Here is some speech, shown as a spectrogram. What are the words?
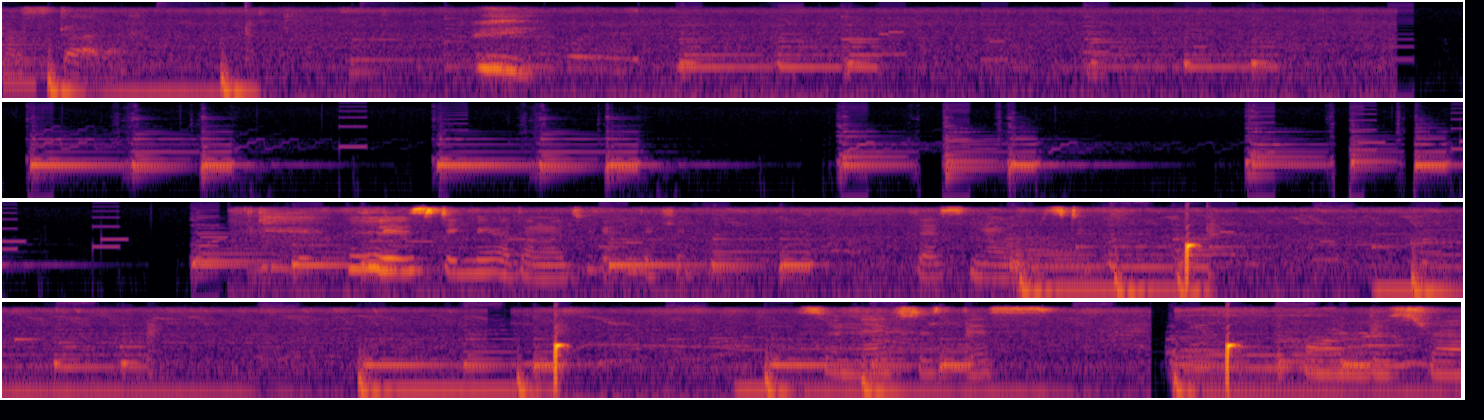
mascara. भी खत्म हो चुका है देखिए just no lipstick so next is this और दूसरा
